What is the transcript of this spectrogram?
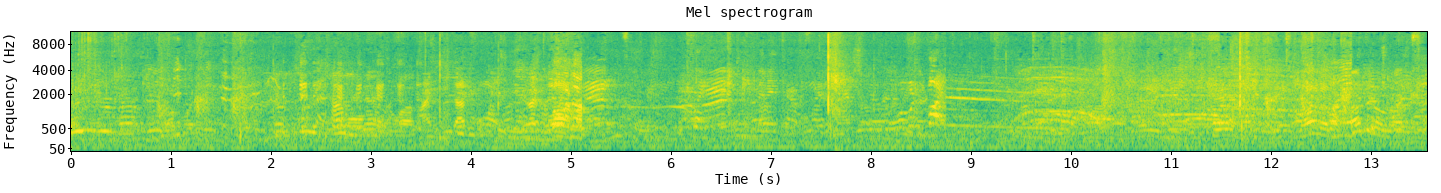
it. I know, right?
